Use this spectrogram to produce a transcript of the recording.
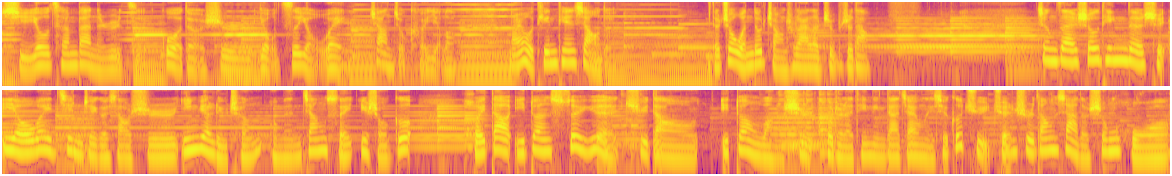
喜忧参半的日子过得是有滋有味，这样就可以了。哪有天天笑的？的皱纹都长出来了，知不知道？正在收听的是意犹未尽这个小时音乐旅程，我们将随一首歌回到一段岁月，去到一段往事，或者来听听大家用哪些歌曲诠释当下的生活。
